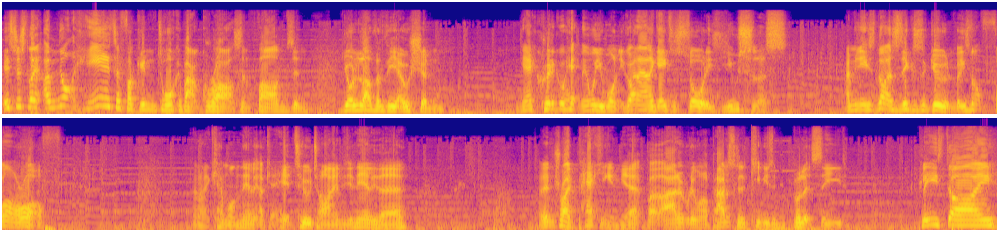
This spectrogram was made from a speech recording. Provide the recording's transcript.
It's just like, I'm not here to fucking talk about grass and farms and your love of the ocean. Yeah, critical hit me all you want. You got an alligator sword. He's useless. I mean, he's not a Zigzagoon, but he's not far off. Alright, come on, nearly. Okay, hit two times. You're nearly there. I didn't try pecking him yet, but I don't really want to. I'm just going to keep using Bullet Seed. Please die.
